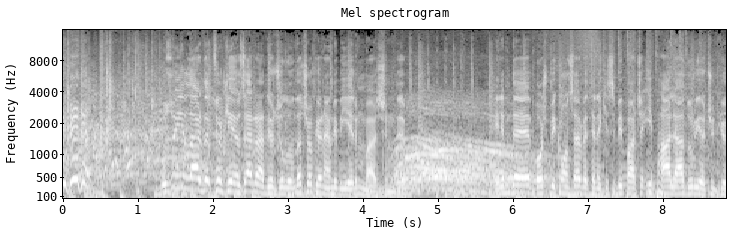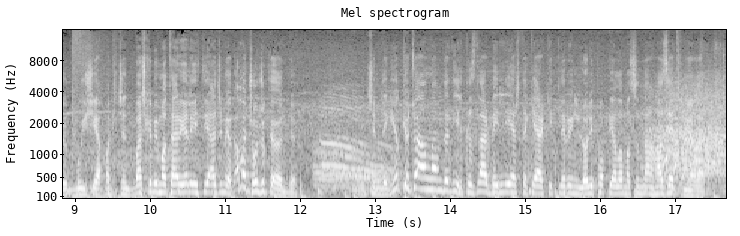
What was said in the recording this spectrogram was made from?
Uzun yıllarda Türkiye özel radyoculuğunda çok önemli bir yerim var şimdi. Elimde boş bir konserve tenekesi, bir parça ip hala duruyor çünkü bu işi yapmak için başka bir materyale ihtiyacım yok. Ama çocuk öldü. İçimde yok kötü anlamda değil. Kızlar belli yaştaki erkeklerin lollipop yalamasından haz etmiyorlar.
